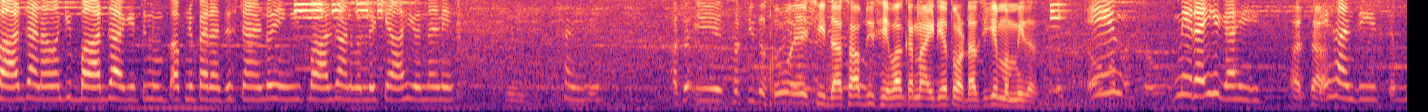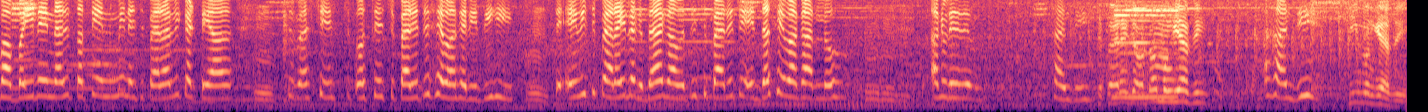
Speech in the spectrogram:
ਬਾਹਰ ਜਾਣਾ ਵਾ ਕਿ ਬਾਹਰ ਜਾ ਕੇ ਤੈਨੂੰ ਆਪਣੇ ਪੈਰਾਂ ਤੇ ਸਟੈਂਡ ਹੋਏਗੀ ਬਾਹਰ ਜਾਣ ਵੱਲੋਂ ਕਿਹਾ ਸੀ ਉਹਨਾਂ ਨੇ। ਹਾਂਜੀ। ਅੱਛਾ ਇਹ ਸੱਚੀ ਦੱਸੋ ਇਹ ਸ਼ਹੀਦਾ ਸਾਹਿਬ ਦੀ ਸੇਵਾ ਕਰਨਾ ਆਈਡੀਆ ਤੁਹਾਡਾ ਸੀ ਕਿ ਮੰਮੀ ਦਾ ਸੀ? ਇਹ ਮੇਰਾ ਹੀ ਹੈਗਾ ਸੀ। ਅੱਛਾ। ਇਹ ਹਾਂਜੀ ਤੇ ਬਾਬਾ ਜੀ ਨੇ ਇਹਨਾਂ ਦਿੱਤਾ 3 ਮਹੀਨੇ ਚ ਪੈਰਾ ਵੀ ਕੱਟਿਆ। ਸਵੇਸੇ ਉੱਥੇ ਚਪੈਰੇ ਤੇ ਸੇਵਾ ਕਰੀਦੀ ਸੀ। ਤੇ ਇਹ ਵੀ ਚਪੈਰਾ ਹੀ ਲੱਗਦਾ ਹੈਗਾ ਵਾ ਤੇ ਚਪੈਰੇ ਤੇ ਇਦਾਂ ਸੇਵਾ ਕਰ ਲਓ। ਅਗਲੇ ਹਾਂਜੀ। ਚਪੈਰੇ ਆਟੋ ਮੰਗਿਆ ਸੀ? ਹਾਂਜੀ। ਕੀ ਮੰਗਿਆ ਸੀ?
